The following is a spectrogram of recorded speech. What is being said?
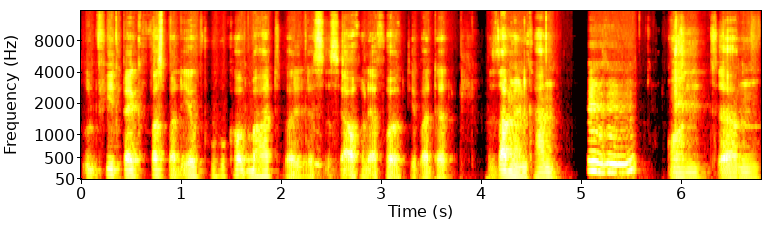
so ein Feedback, was man irgendwo bekommen hat, weil das ist ja auch ein Erfolg, den man dann sammeln kann. Mhm. Und ähm,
